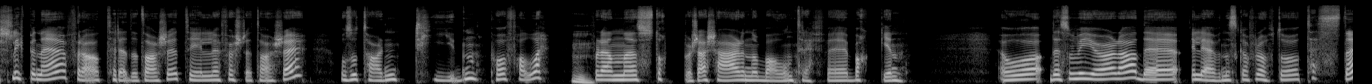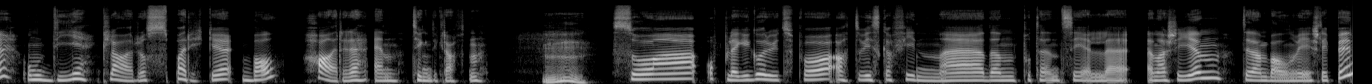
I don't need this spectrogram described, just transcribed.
slippe ned fra tredje etasje til første etasje, og så tar den tiden på fallet. Mm. For den eh, stopper seg sjæl når ballen treffer bakken. Og det som vi gjør da, det elevene skal få lov til å teste om de klarer å sparke ball hardere enn tyngdekraften. Mm. Så opplegget går ut på at vi skal finne den potensielle energien til den ballen vi slipper.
